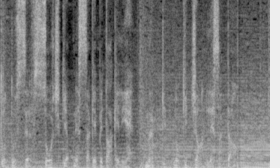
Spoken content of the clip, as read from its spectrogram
तो तू सिर्फ़ सोच के अपने सगे पिता के लिए मैं कितनों की जान ले सकता हूँ?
